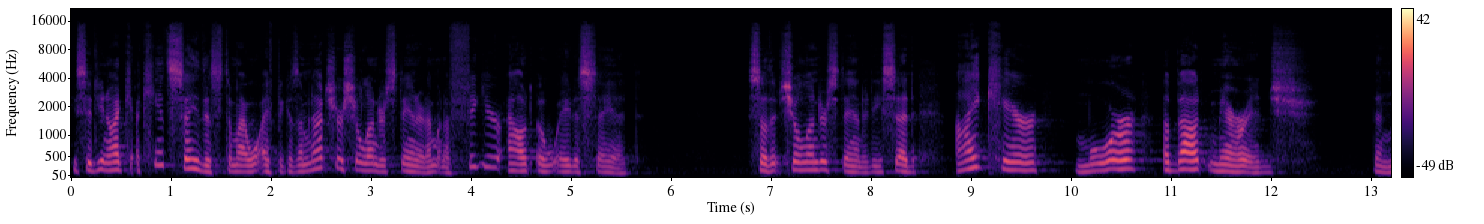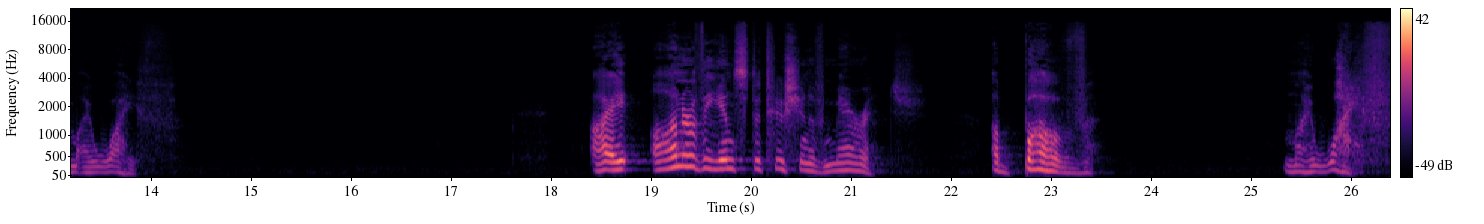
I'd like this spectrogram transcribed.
He said, You know, I can't say this to my wife because I'm not sure she'll understand it. I'm going to figure out a way to say it so that she'll understand it. He said, I care more about marriage than my wife. I honor the institution of marriage above my wife.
